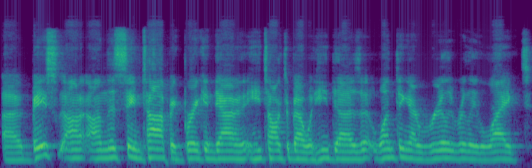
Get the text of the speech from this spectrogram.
Uh, basically, on, on this same topic, breaking down, he talked about what he does. One thing I really, really liked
